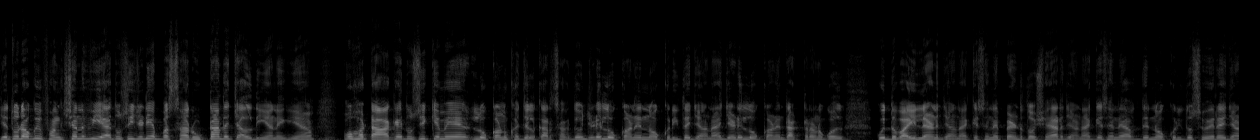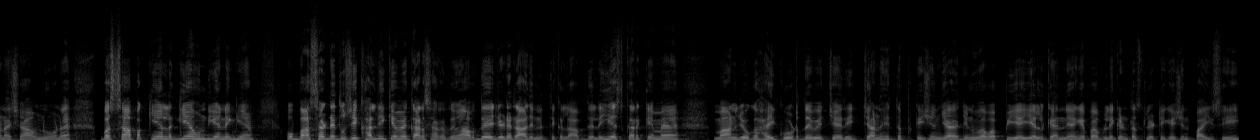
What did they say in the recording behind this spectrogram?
ਜੇ ਤੁਹਾਡਾ ਕੋਈ ਫੰਕਸ਼ਨ ਵੀ ਹੈ, ਤੁਸੀਂ ਜਿਹੜੀਆਂ ਬੱਸਾਂ ਰੂਟਾਂ ਤੇ ਚੱਲਦੀਆਂ ਨੇਗੀਆਂ, ਉਹ ਹਟਾ ਕੇ ਤੁਸੀਂ ਕਿਵੇਂ ਲੋਕਾਂ ਨੂੰ ਖੱਜਲ ਕਰ ਸਕਦੇ ਹੋ? ਜਿਹੜੇ ਲੋਕਾਂ ਨੇ ਨੌਕਰੀ ਤੇ ਜਾਣਾ ਹੈ, ਜਿਹੜੇ ਲੋਕਾਂ ਨੇ ਡਾਕਟਰਾਂ ਕੋਲ ਕੋਈ ਦਵਾਈ ਲੈਣ ਜਾਣਾ ਕਿਸੇ ਨੇ ਪਿੰਡ ਤੋਂ ਸ਼ਹਿਰ ਜਾਣਾ ਕਿਸੇ ਨੇ ਆਪਦੇ ਨੌਕਰੀ ਤੋਂ ਸਵੇਰੇ ਜਾਣਾ, ਸ਼ਾਮ ਨੂੰ ਆਉਣਾ ਬੱਸਾਂ ਪੱਕੀਆਂ ਲੱਗੀਆਂ ਹੁੰਦੀਆਂ ਨੇਗੀਆਂ। ਉਹ ਬੱਸ ਅੱਡੇ ਤੁਸੀਂ ਖਾਲੀ ਕਿਵੇਂ ਕਰ ਸਕਦੇ ਹੋ? ਆਪਦੇ ਜਿਹੜੇ ਰਾਜਨੀਤਿਕ ਲਾਭ ਦੇ ਲਈ। ਇਸ ਕਰਕੇ ਮੈਂ ਮਾਨਯੋਗ ਹਾਈ ਕੋਰਟ ਦੇ ਵਿੱਚ ਇਹਦੀ ਜਨਹਿਤ ਪਟੀਸ਼ਨ ਜਾਂ ਜਿਹਨੂੰ ਆਪਾਂ ਪੀਆਈਐਲ ਕਹਿੰਦੇ ਆਗੇ ਪਬਲਿਕ ਇੰਟਰਸਟ ਲਿਟੀਗੇਸ਼ਨ ਪਾਈ ਸੀ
